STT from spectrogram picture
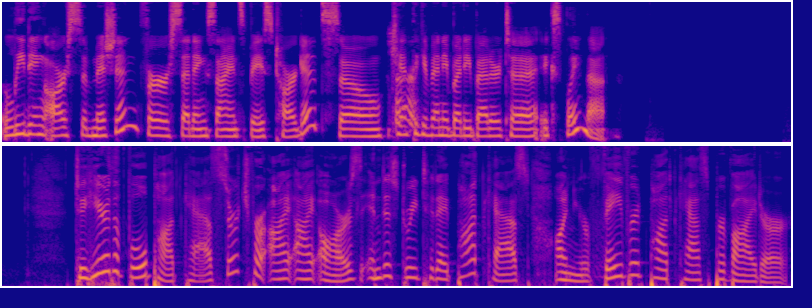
leading our submission for setting science based targets. So sure. can't think of anybody better to explain that. To hear the full podcast, search for IIR's Industry Today podcast on your favorite podcast provider.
